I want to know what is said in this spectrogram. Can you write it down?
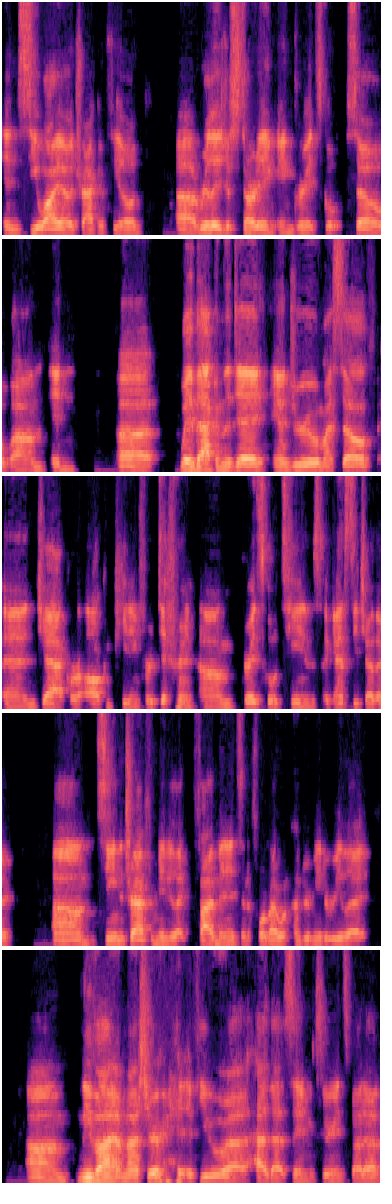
in CYO track and field. Uh, really, just starting in grade school. So um, in uh, way back in the day, Andrew, myself, and Jack were all competing for different um, grade school teams against each other um, seeing the track for maybe like five minutes in a four by 100 meter relay. Um, Levi, I'm not sure if you uh, had that same experience, but uh,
